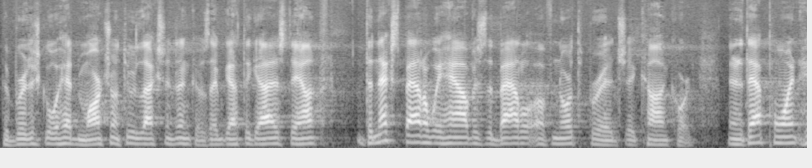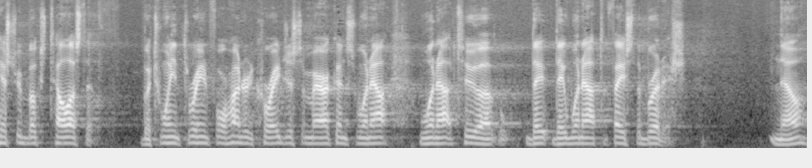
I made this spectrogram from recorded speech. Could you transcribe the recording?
The British go ahead and march on through Lexington because they've got the guys down. The next battle we have is the Battle of North Bridge at Concord. And at that point, history books tell us that between three and 400 courageous Americans went out, went out to, uh, they, they went out to face the British. No,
